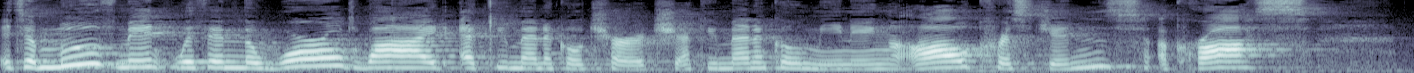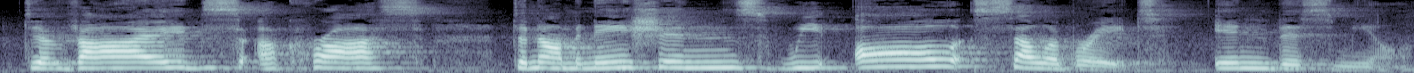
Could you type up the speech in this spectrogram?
It's a movement within the worldwide ecumenical church, ecumenical meaning all Christians across divides, across denominations. We all celebrate in this meal.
